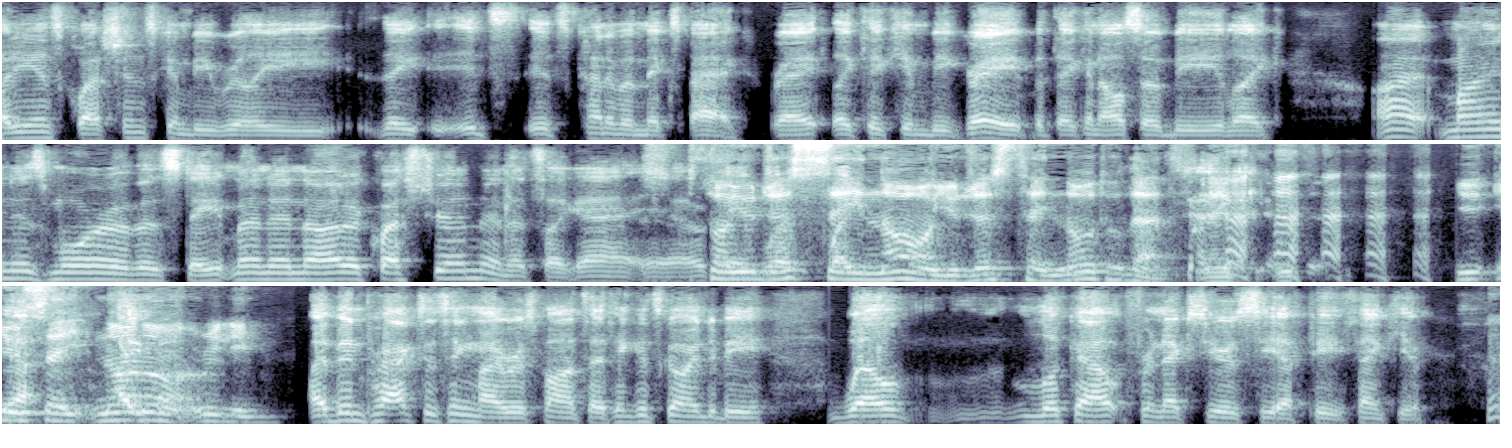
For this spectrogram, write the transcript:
audience questions can be really they it's it's kind of a mixed bag right? Like it can be great but they can also be like I, mine is more of a statement and not a question and it's like eh, yeah, so you well, just say like, no you just say no to that like you, you Yeah. say no I- no really. I've been practicing my response. I think it's going to be well look out for next year's cfp thank you.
